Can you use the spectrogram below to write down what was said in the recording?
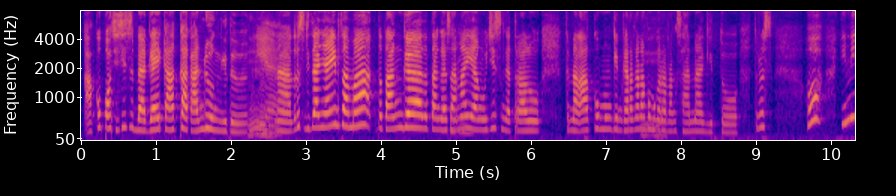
aku posisi sebagai kakak kandung gitu. Iya. Nah, terus ditanyain sama tetangga, tetangga sana yang which is nggak terlalu kenal aku mungkin karena kan aku bukan orang sana gitu. Terus Oh, ini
